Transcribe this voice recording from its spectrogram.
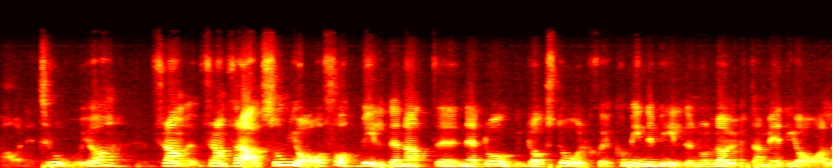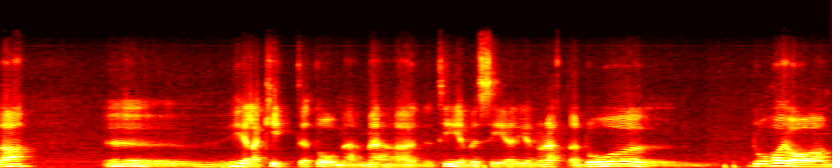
Ja, det tror jag. Fram, framförallt som jag har fått bilden att eh, när Dag, Dag Stålsjö kom in i bilden och la ut den mediala hela kittet då med, med tv-serien och detta, då, då har jag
